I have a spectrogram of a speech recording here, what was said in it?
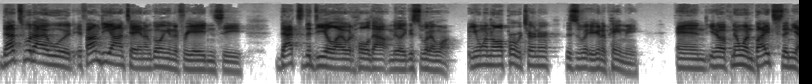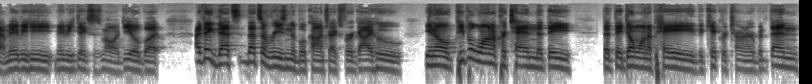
that's what I would if I'm Deonte and I'm going into free agency. That's the deal I would hold out and be like, this is what I want. You want an All Pro returner? This is what you're going to pay me. And you know, if no one bites, then yeah, maybe he maybe he takes a smaller deal. But I think that's that's a reasonable contract for a guy who you know people want to pretend that they that they don't want to pay the kick returner, but then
